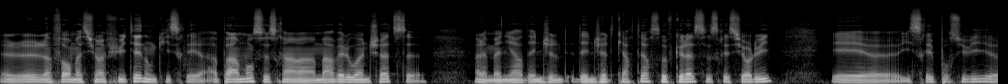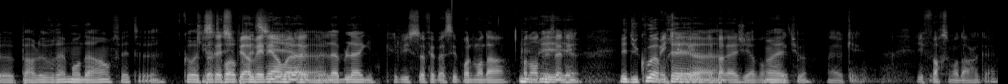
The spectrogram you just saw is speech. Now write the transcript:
l'information a fuité. Donc, il serait apparemment, ce serait un Marvel one shot euh, à la manière d'Angel Carter, sauf que là, ce serait sur lui. Et euh, il serait poursuivi euh, par le vrai mandarin en fait, euh, qui serait super vénère, voilà, la blague. Que lui se soit fait passer pour le mandarin pendant et, des années. Et du coup Le après, il n'a pas réagi avant. en ouais, fait. tu vois. Ouais, ok. Il est fort ce mandarin quand même.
